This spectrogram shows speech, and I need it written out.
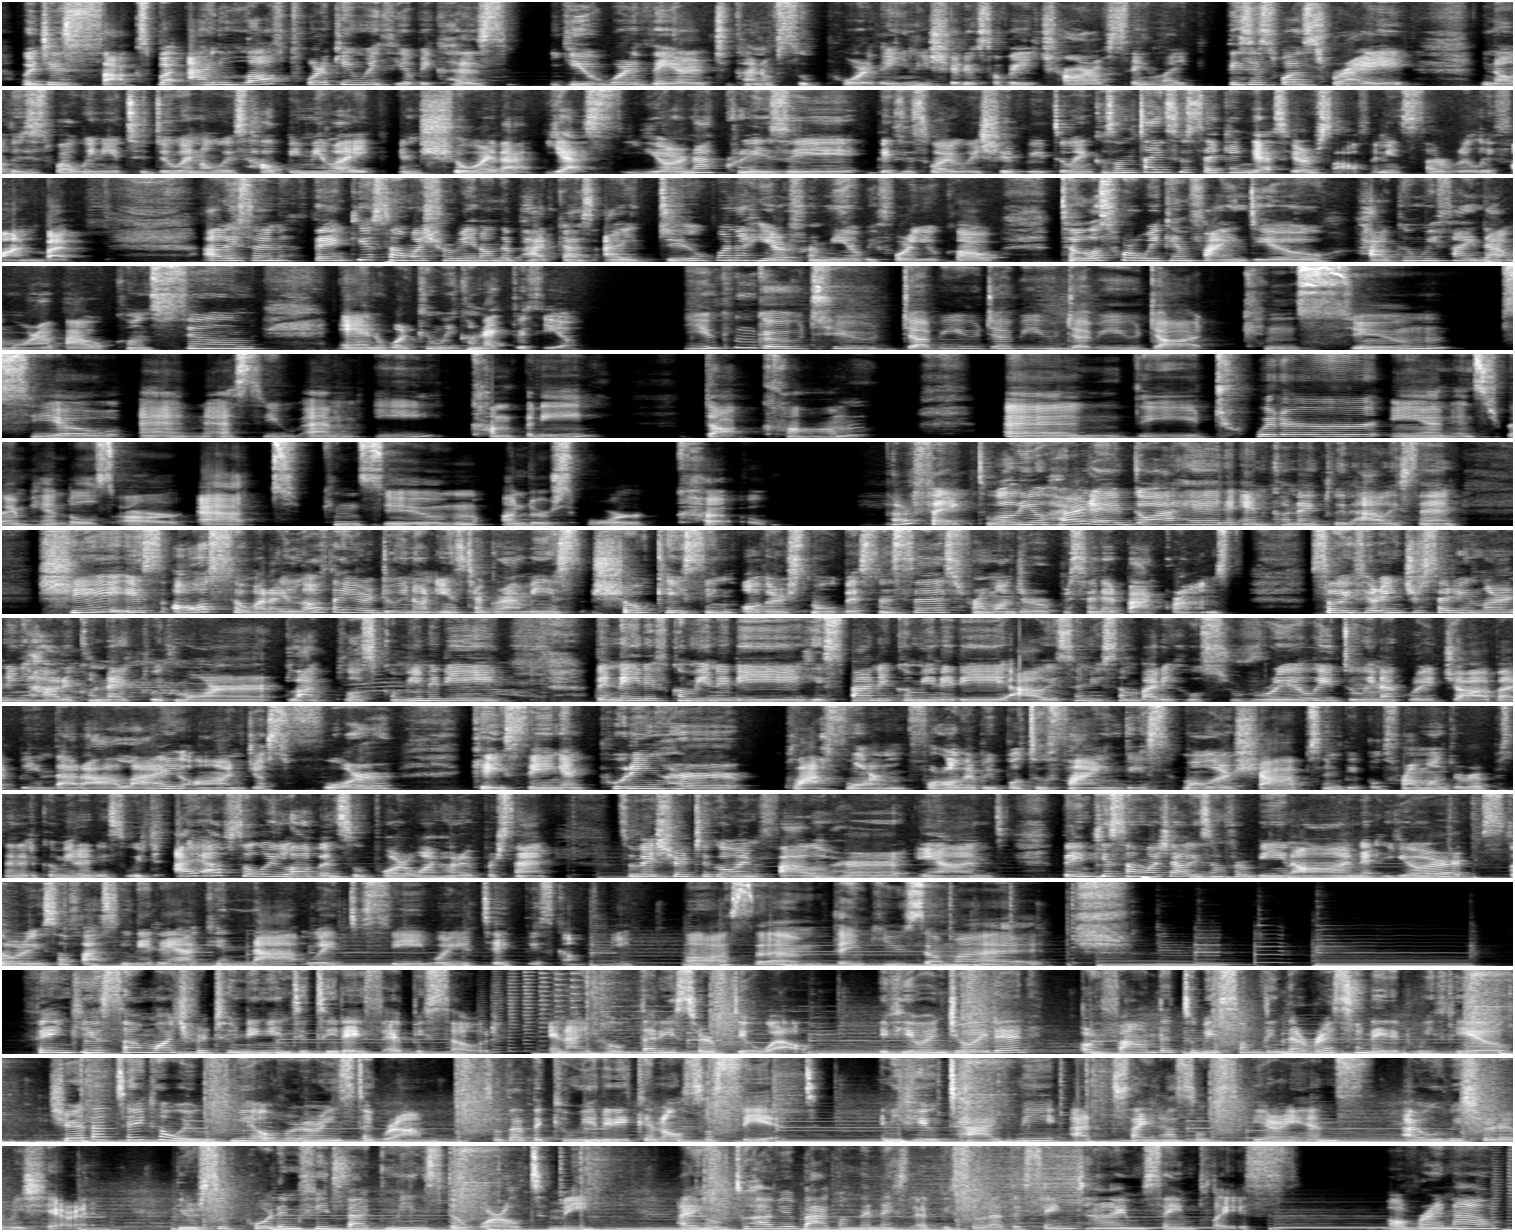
Which is sucks. But I loved working with you because you were there to kind of support the initiatives of HR of saying, like, this is what's right. You know, this is what we need to do. And always helping me, like, ensure that, yes, you're not crazy. This is what we should be doing. Because sometimes you second guess yourself and it's not really fun. But Allison, thank you so much for being on the podcast. I do want to hear from you before you go. Tell us where we can find you. How can we find out more about Consume and where can we connect with you? You can go to www.consume, C-O-N-S-U-M-E, company.com. And the Twitter and Instagram handles are at consume underscore co. Perfect. Well, you heard it. Go ahead and connect with Allison. She is also what I love that you're doing on Instagram is showcasing other small businesses from underrepresented backgrounds. So if you're interested in learning how to connect with more Black Plus community, the Native community, Hispanic community, Allison is somebody who's really doing a great job at being that ally on just forecasing and putting her platform for other people to find these smaller shops and people from underrepresented communities, which I absolutely love and support 100%. So make sure to go and follow her. And thank you so much, Allison, for being on. Your story is so fascinating. I cannot wait to see where you take this company. Awesome. Thank you so much. Thank you so much for tuning into today's episode, and I hope that it served you well. If you enjoyed it or found it to be something that resonated with you, share that takeaway with me over on Instagram so that the community can also see it. And if you tag me at Side Hustle Experience, I will be sure to reshare it. Your support and feedback means the world to me. I hope to have you back on the next episode at the same time, same place. Over and out.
